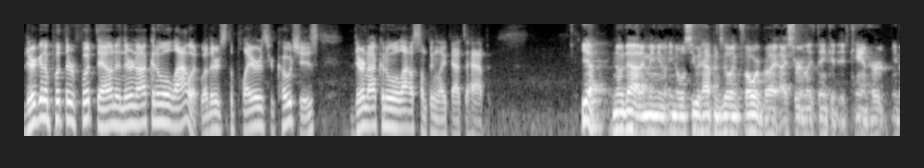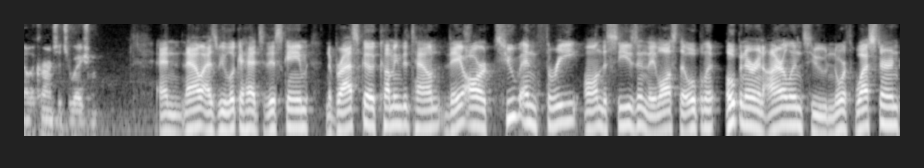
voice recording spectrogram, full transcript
they're going to put their foot down and they're not going to allow it, whether it's the players or coaches. They're not going to allow something like that to happen. Yeah, no doubt. I mean, you know, we'll see what happens going forward, but I, I certainly think it, it can hurt, you know, the current situation. And now, as we look ahead to this game, Nebraska coming to town. They are two and three on the season. They lost the open, opener in Ireland to Northwestern.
